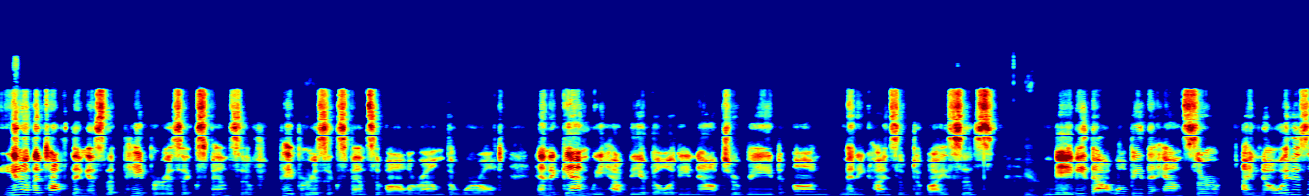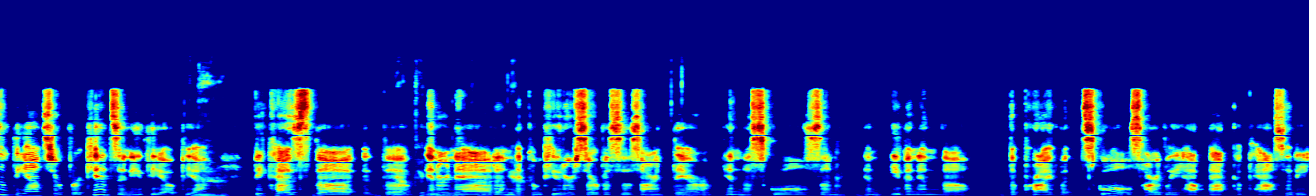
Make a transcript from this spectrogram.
You know, the tough thing is that paper is expensive. Paper yeah. is expensive all around the world. And again, we have the ability now to read on many kinds of devices. Yeah. Maybe that will be the answer. I know it isn't the answer for kids in Ethiopia because the the yeah, internet and the computer services aren't there in the schools and, and even in the the private schools hardly have that capacity.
